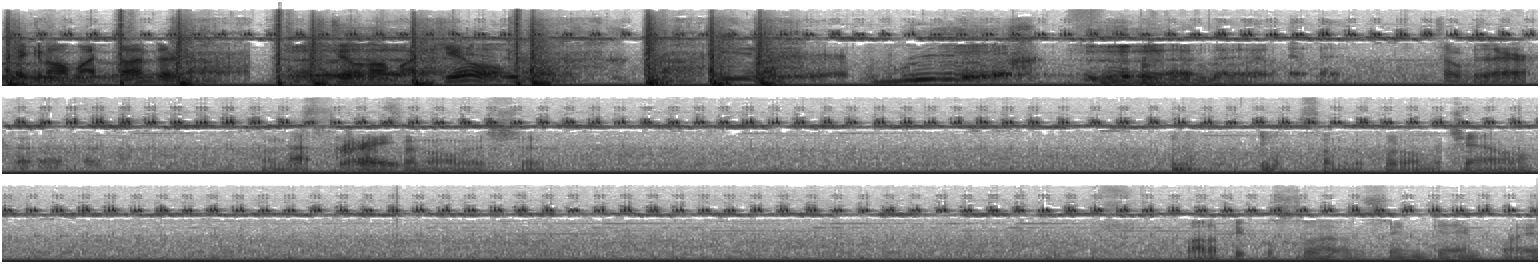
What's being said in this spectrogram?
Taking all my thunder. Stealing all my kills. it's over there. I'm That's just great. all this shit. Something to put on the channel. A lot of people still haven't seen gameplay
